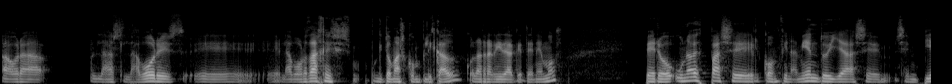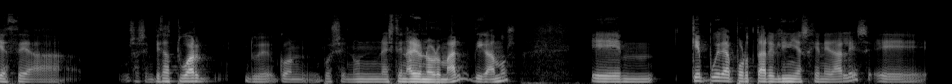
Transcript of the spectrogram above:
ahora las labores, eh, el abordaje es un poquito más complicado con la realidad que tenemos, pero una vez pase el confinamiento y ya se, se empiece a, o sea, se empieza a actuar con, pues en un escenario normal, digamos, em, ¿qué puede aportar en líneas generales eh,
